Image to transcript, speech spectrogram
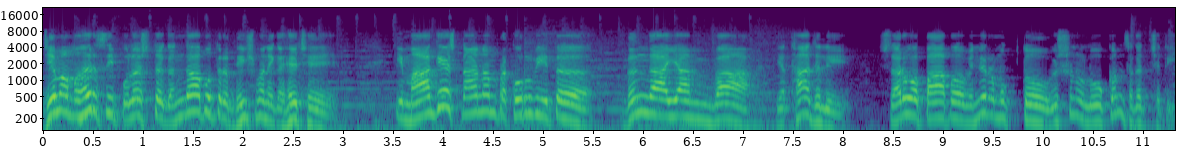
જેમાં મહર્ષિ પુલસ્ત ગંગાપુત્ર ભીષ્મને કહે છે કે, માગે સ્નાનમ પ્રકુર્વિત ગંગાયામ વા યથાજલી. સર્વ પાપ વિનિર્મુક્તો વિષ્ણુ લોકમ સગચ્છતિ.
